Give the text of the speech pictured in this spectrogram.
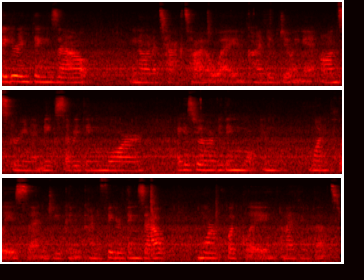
figuring things out, you know, in a tactile way and kind of doing it on screen. It makes everything more, I guess you have everything in one place and you can kind of figure things out more quickly and I think that's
